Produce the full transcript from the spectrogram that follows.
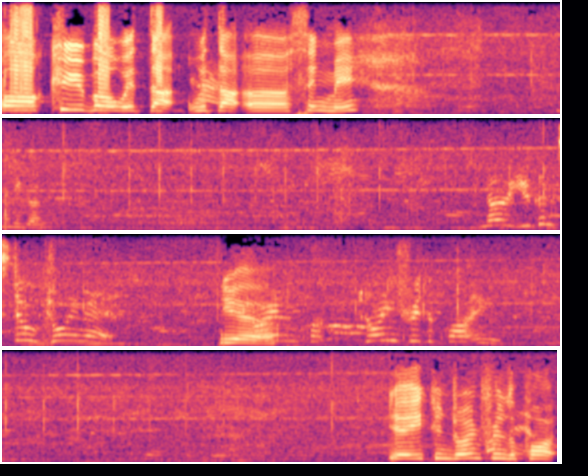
Oh, Cuba with that with that uh thing, me. Minigun. No, you can still join it. Yeah. Join, join through the party. Yeah, you can join through the part.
